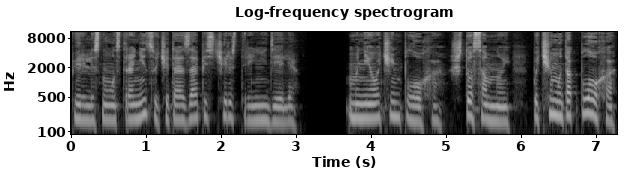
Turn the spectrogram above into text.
Перелистнула страницу, читая запись через три недели. «Мне очень плохо. Что со мной? Почему так плохо?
